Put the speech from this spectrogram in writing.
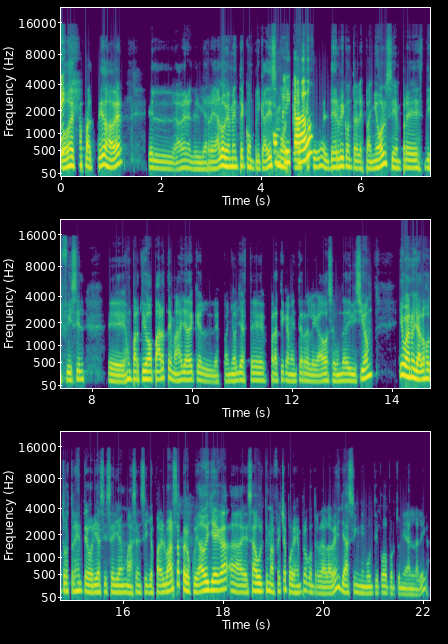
Todos estos partidos, a ver, el, a ver, el del Villarreal obviamente complicadísimo. el Complicado. clásico, El, derby contra el Español siempre es difícil. eh, es un partido aparte, más allá de que el Español ya esté prácticamente relegado a segunda división. Y bueno, ya los otros tres en teoría sí serían más sencillos para el Barça, pero cuidado y llega a esa última fecha, por ejemplo, contra el Alavés, ya sin ningún tipo de oportunidad en la liga.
